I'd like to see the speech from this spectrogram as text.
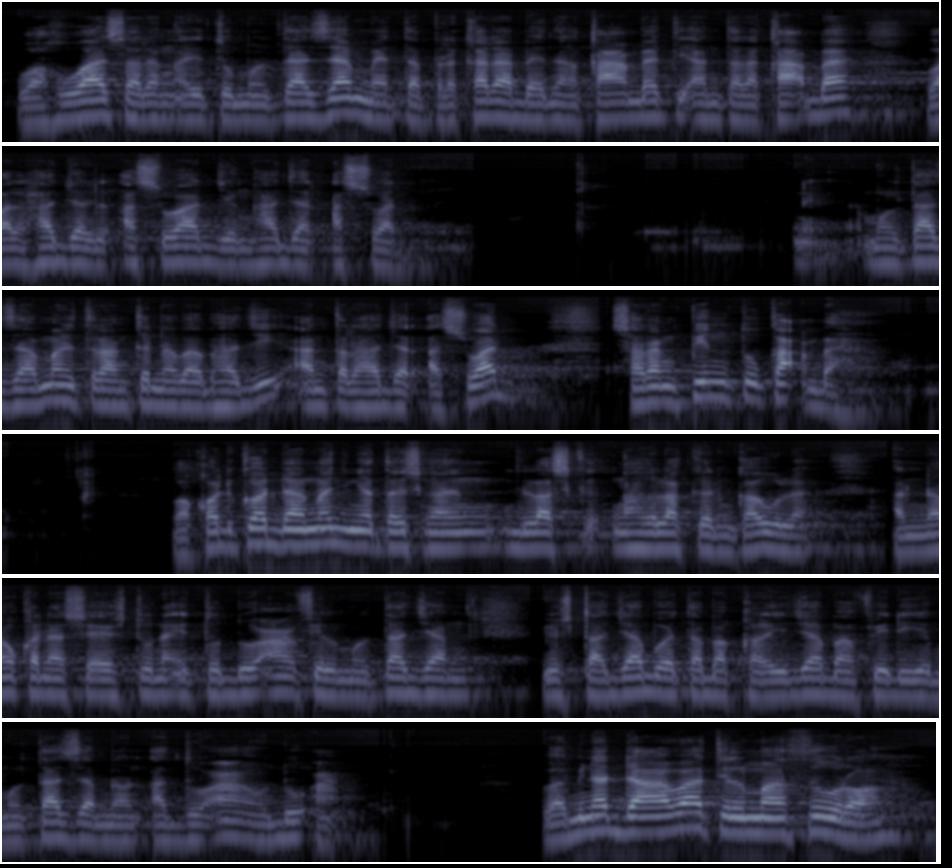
wahwa sarang itu multazam meta perkara bainal Ka'bah di antara Ka'bah wal Hajaril Aswad jeung Hajar Aswad. Nih, multazamah diterangkeun bab haji antara Hajar Aswad sarang pintu Ka'bah. Wa qad qaddamna jeung atas jelas ngaheulakeun kaula annau kana saestuna itu doa fil multazam yustajabu eta bakal ijabah fi di multazam naon ad-du'a du'a. Wa minad da'awatil mathurah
